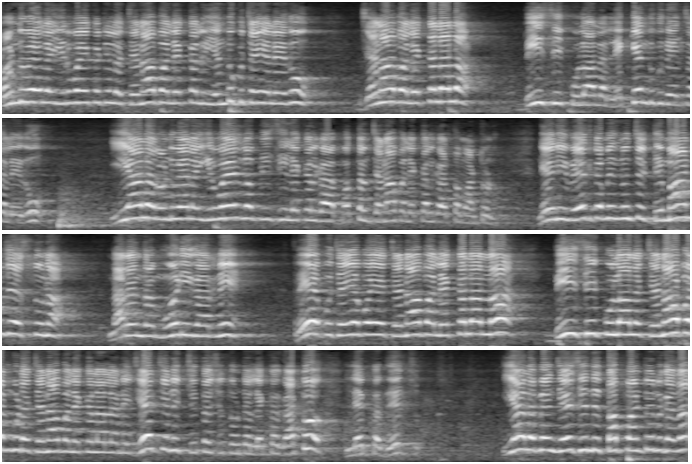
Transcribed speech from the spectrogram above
రెండు వేల ఇరవై ఒకటిలో జనాభా లెక్కలు ఎందుకు చేయలేదు? జనాభా లెక్కలలో బీసీ కులాల లెక్కెందుకు తేల్చలేదు? ఇవాళ రెండు వేల ఇరవై ఐదులో బీసీ లెక్కలుగా మొత్తం జనాభా లెక్కలు కడతాం అంటుండు నేను ఈ వేదిక మీద నుంచి డిమాండ్ చేస్తున్నా నరేంద్ర మోడీ గారిని రేపు చేయబోయే జనాభా లెక్కలల్లో బీసీ కులాల జనాభాను కూడా జనాభా లెక్కలని చేర్చని చిత్తశుద్ధి ఉంటే లెక్క కట్టు లెక్క తేల్చు ఇవాళ మేము చేసింది తప్పు అంటున్నారు కదా.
